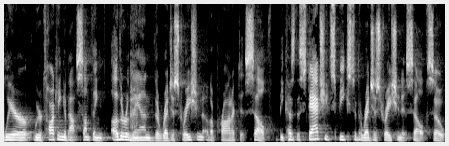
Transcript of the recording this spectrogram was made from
where we're talking about something other than the registration of a product itself, because the statute speaks to the registration itself. So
